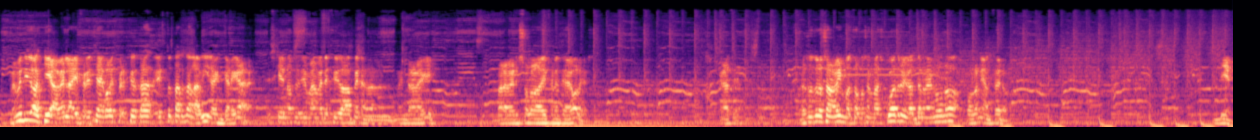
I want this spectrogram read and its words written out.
Me he metido aquí a ver la diferencia de goles, pero esto tarda la vida en cargar. Es que no sé si me ha merecido la pena entrar aquí. Para ver solo la diferencia de goles. Gracias. Nosotros ahora mismo estamos en más 4, Inglaterra en 1, Polonia en 0. Bien.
